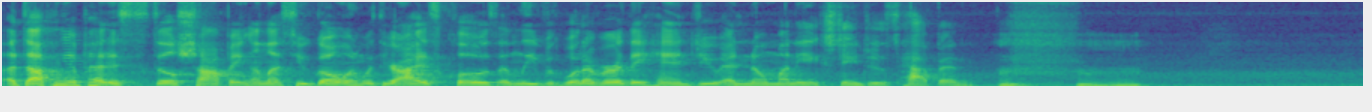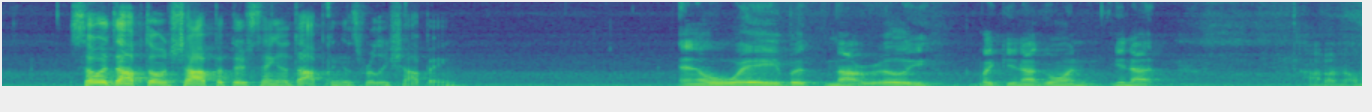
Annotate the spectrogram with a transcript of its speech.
Adopting a pet is still shopping unless you go in with your eyes closed and leave with whatever they hand you and no money exchanges happen. so adopt, don't shop, but they're saying adopting is really shopping. In a way, but not really. Like you're not going. You're not. I don't know.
